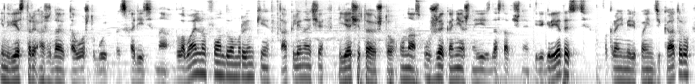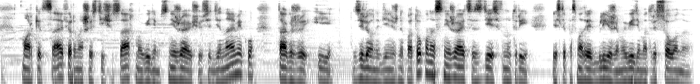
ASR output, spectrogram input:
инвесторы ожидают того, что будет происходить на глобальном фондовом рынке. Так или иначе, я считаю, что у нас уже, конечно, есть достаточная перегретость, по крайней мере по индикатору Market Cipher на 6 часах мы видим снижающуюся динамику, также и Зеленый денежный поток у нас снижается. Здесь внутри, если посмотреть ближе, мы видим отрисованную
